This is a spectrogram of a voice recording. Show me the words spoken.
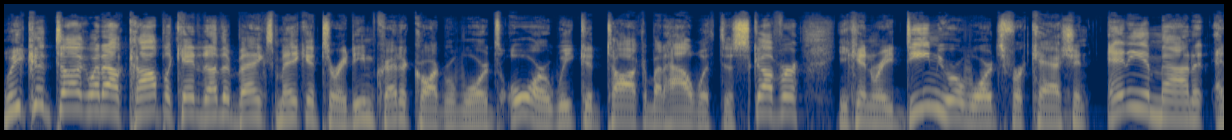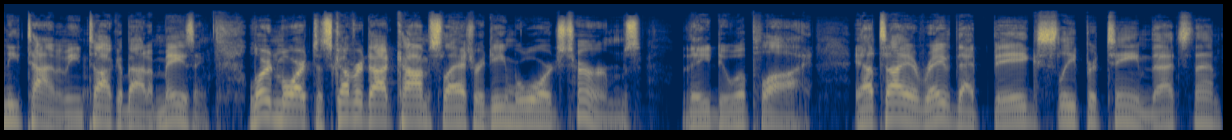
We could talk about how complicated other banks make it to redeem credit card rewards, or we could talk about how with Discover you can redeem your rewards for cash in any amount at any time. I mean, talk about amazing. Learn more at discover.com slash redeem rewards terms. They do apply. I'll tell you, Rave, that big sleeper team, that's them.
